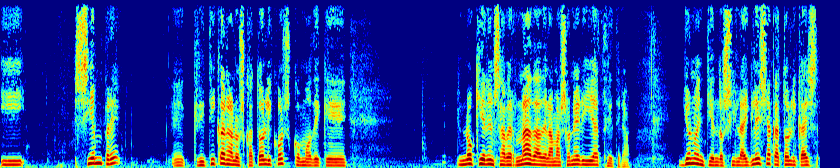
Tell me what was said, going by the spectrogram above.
y siempre eh, critican a los católicos como de que no quieren saber nada de la masonería, etcétera. Yo no entiendo si la Iglesia Católica es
